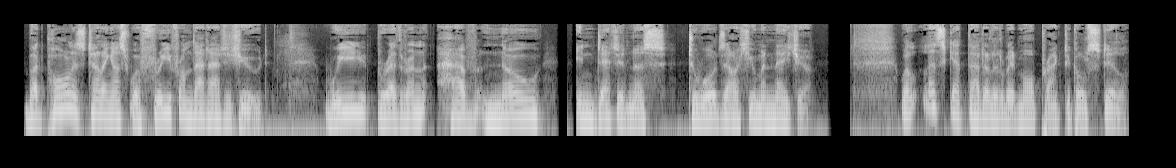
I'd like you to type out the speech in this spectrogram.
But Paul is telling us we're free from that attitude. We, brethren, have no indebtedness towards our human nature. Well, let's get that a little bit more practical still.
